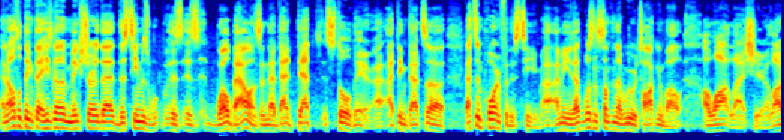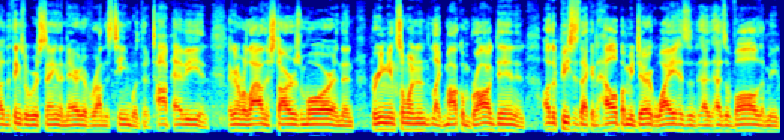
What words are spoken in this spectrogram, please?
and I also think that he's going to make sure that this team is, is is well balanced and that that depth is still there. I, I think that's uh that's important for this team. I, I mean that wasn't something that we were talking about a lot last year. A lot of the things that we were saying, the narrative around this team was they're top heavy and they're going to rely on their starters more, and then bringing in someone like Malcolm Brogdon and other pieces that can help. I mean, Derrick White has has, has evolved. I mean,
